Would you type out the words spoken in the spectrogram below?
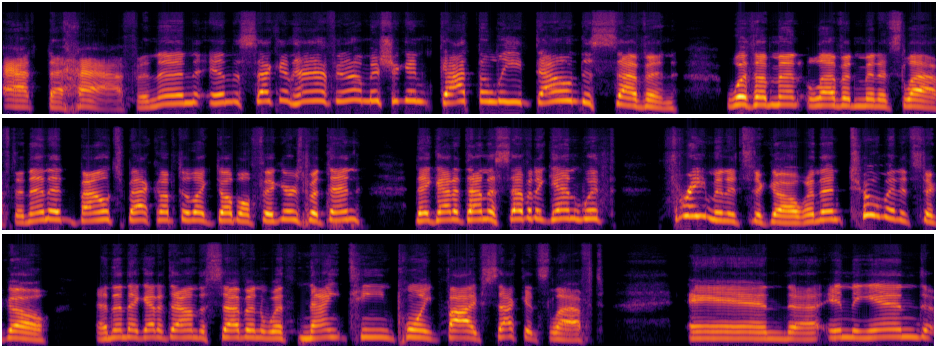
at the half. And then in the second half, you know, Michigan got the lead down to seven with 11 minutes left. And then it bounced back up to like double figures, but then they got it down to seven again with three minutes to go and then two minutes to go. And then they got it down to seven with 19.5 seconds left. And uh, in the end,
